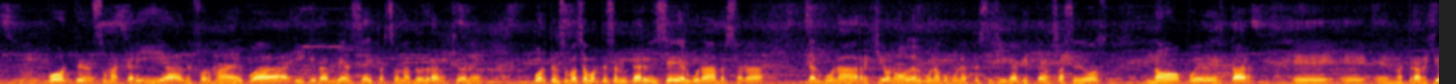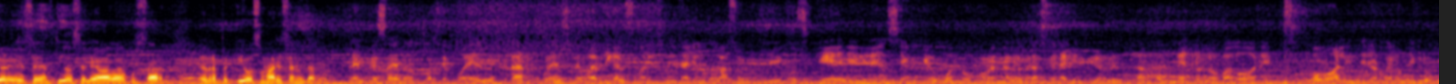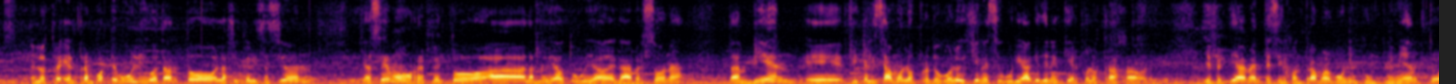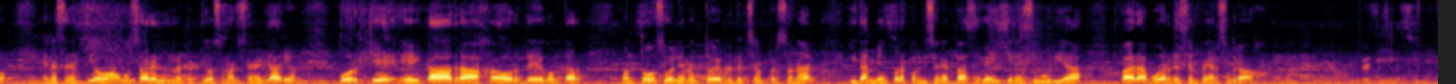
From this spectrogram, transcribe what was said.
porten su mascarilla de forma adecuada y que también si hay personas de otras regiones porten su pasaporte sanitario y si hay alguna persona de alguna región o de alguna comuna específica que está en fase 2 no puede estar eh, eh, en nuestra región y en ese sentido se le va a cursar el respectivo sumario sanitario. ¿La empresa de transporte pueden estar, pueden, se le puede aplicar el sumario sanitario en caso de que quede en evidencia que cuando ocurren aglomeraciones al interior de tanto el metro de los vagones como al interior de los microbuses? el transporte público, tanto la fiscalización que hacemos respecto a las medidas de autocuidado de cada persona, también eh, fiscalizamos los protocolos de higiene y seguridad que tienen que ver con los trabajadores. Y efectivamente, si encontramos algún incumplimiento, en ese sentido vamos a usar el respectivo sumario sanitario, porque eh, cada trabajador debe contar con todos sus elementos de protección personal y también con las condiciones básicas de higiene y seguridad para poder desempeñar su trabajo. Gracias.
